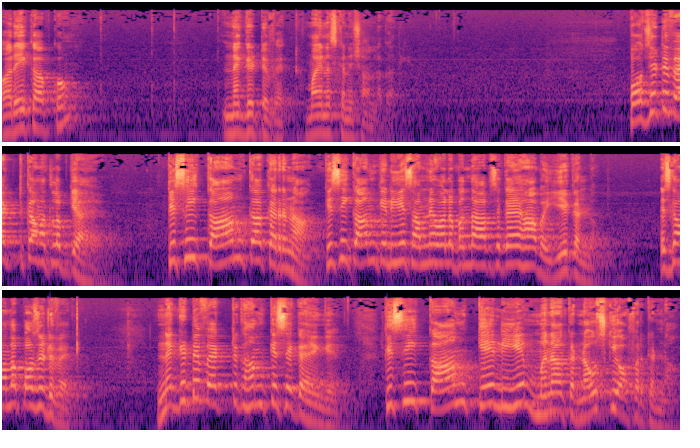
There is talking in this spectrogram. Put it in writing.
और एक आपको नेगेटिव एक्ट, माइनस का निशान लगा दिया। पॉजिटिव एक्ट का मतलब क्या है? किसी काम का करना, किसी काम के लिए सामने वाला बंदा आपसे कहे, हाँ भाई, ये कर लो। इसका मतलब पॉजिटिव एक्ट। नेगेटिव एक्ट हम किसे कहेंगे? किसी काम के लिए मना करना, उसकी ऑफ़र करना।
